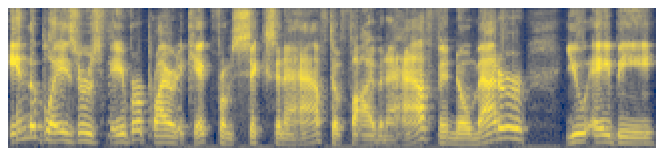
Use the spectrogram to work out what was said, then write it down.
in the Blazers' favor prior to kick from six and a half to five and a half. And no matter UAB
